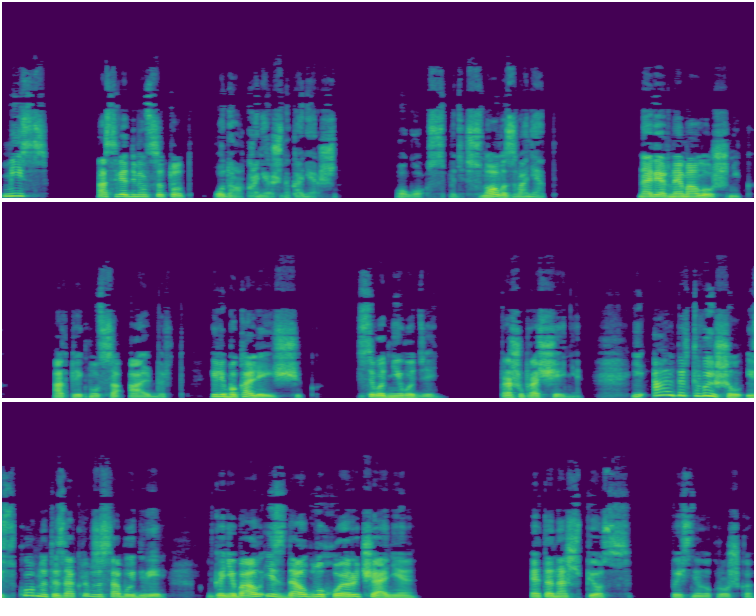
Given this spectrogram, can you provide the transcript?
мисс? — осведомился тот. — О да, конечно, конечно. О, Господи, снова звонят. — Наверное, молочник, — откликнулся Альберт. — Или бакалейщик. Сегодня его день. Прошу прощения. И Альберт вышел из комнаты, закрыв за собой дверь. Ганнибал издал глухое рычание. — Это наш пес, — пояснила крошка.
